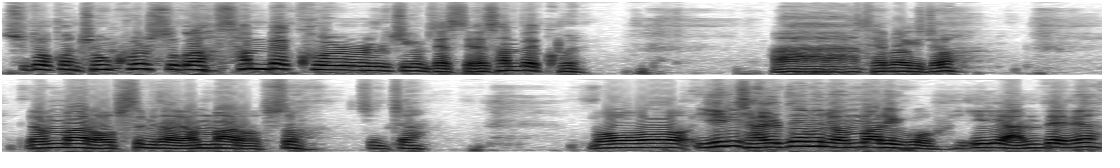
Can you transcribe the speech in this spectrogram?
수도권 총 콜수가 300콜 지금 됐어요. 300콜. 아, 대박이죠. 연말 없습니다. 연말 없어. 진짜. 뭐 일이 잘 되면 연말이고 일이 안 되면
